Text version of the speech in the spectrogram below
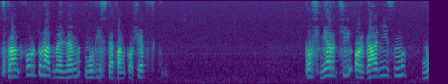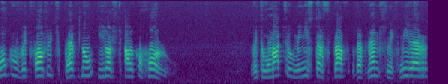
Z Frankfurtu nad Menem mówi Stefan Kosiewski. Po śmierci organizm mógł wytworzyć pewną ilość alkoholu. Wytłumaczył minister spraw wewnętrznych Miller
